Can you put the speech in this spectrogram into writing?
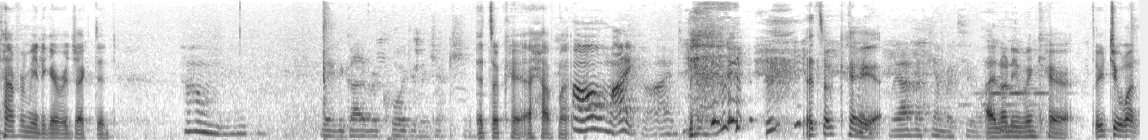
time for me to get rejected. Oh. Wait, we gotta record your rejection. It's okay, I have my. Oh my god. it's okay. We have my camera too. I don't even care. Three, two, one.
